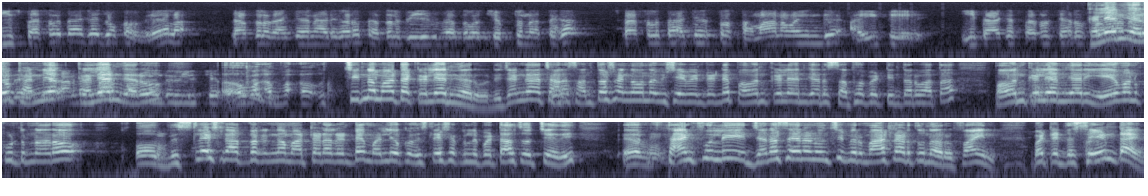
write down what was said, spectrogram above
ఈ స్పెషల్ ప్యాకేజ్ ఒకవేళ పెద్దలు వెంకయ్యనాయుడు గారు పెద్దలు బీజేపీ పెద్దలు చెప్తున్నట్టుగా స్పెషల్ ప్యాకేజ్తో సమానమైందే అయితే ఈ ప్యాకేజ్ స్పెషల్ కళ్యాణ్ గారు కళ్యాణ్ గారు చిన్న మాట కళ్యాణ్ గారు. నిజంగా చాలా సంతోషంగా ఉన్న విషయం ఏంటంటే పవన్ కళ్యాణ్ గారు సభ పెట్టిన తర్వాత పవన్ కళ్యాణ్ గారు ఏమనుకుంటున్నారో ఓ విశ్లేషణాత్మకంగా మాట్లాడాలంటే మళ్ళీ ఒక విశ్లేషకుల్ని పెట్టాల్సి వచ్చేది. థ్యాంక్ఫుల్లీ జనసేన నుంచి మీరు మాట్లాడుతున్నారు fine but at the same time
